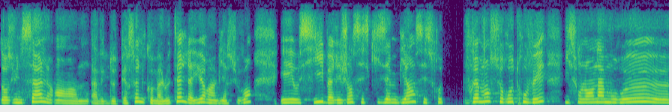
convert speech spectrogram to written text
dans une salle avec d'autres personnes comme à l'hôtel d'ailleurs hein, bien souvent. Et aussi bah, les gens c'est ce qu'ils aiment bien c'est vraiment se retrouver. Ils sont là en amoureux euh,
